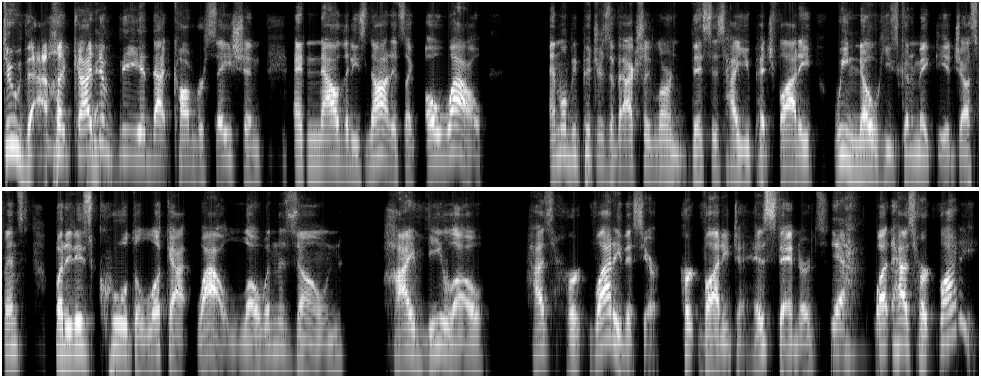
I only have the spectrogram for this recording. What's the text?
do that, like kind yeah. of be in that conversation. And now that he's not, it's like oh wow, MLB pitchers have actually learned this is how you pitch Vladdy. We know he's going to make the adjustments, but it is cool to look at. Wow, low in the zone, high velo has hurt Vladdy this year. Hurt Vladdy to his standards. Yeah. What has hurt Vladdy?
